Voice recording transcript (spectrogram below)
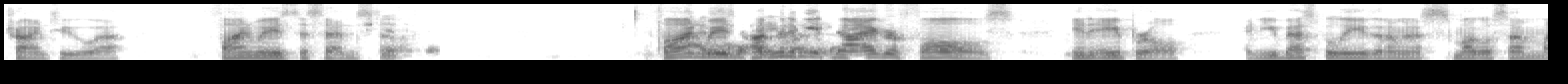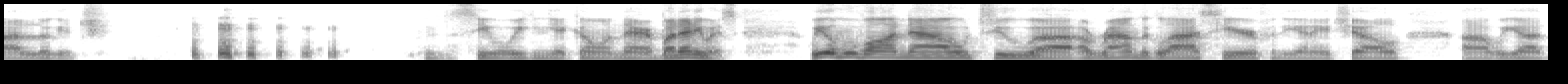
trying to uh, find ways to send stuff. Find I ways. I'm going to be at. Niagara Falls in April, and you best believe that I'm going to smuggle some of my luggage. and see what we can get going there. But anyways, we will move on now to uh, around the glass here for the NHL. Uh, we got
